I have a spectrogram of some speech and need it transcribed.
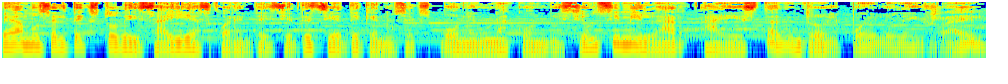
Veamos el texto de Isaías 47.7 que nos expone una condición similar a esta dentro del pueblo de Israel.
